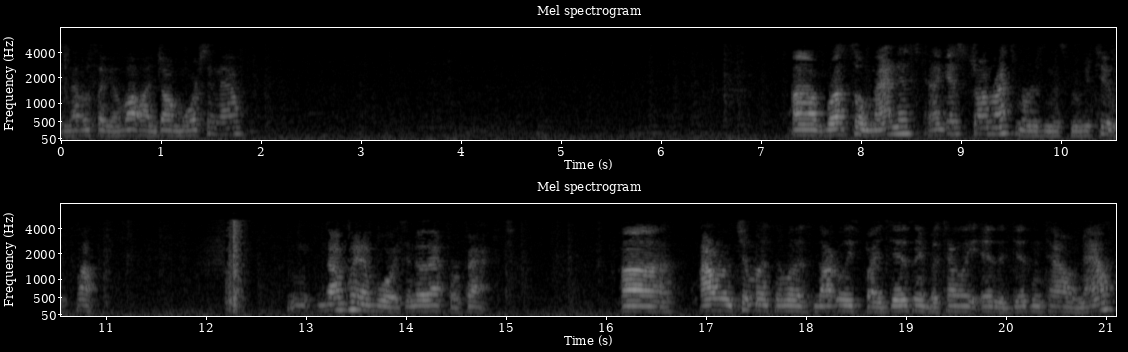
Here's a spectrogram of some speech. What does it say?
and that looks like a lot like John Morrison now. Uh, Russell Madness, and I guess John Ratzenberger is in this movie too. Wow. Not playing a voice, I know that for a fact. Uh, I don't know Chipmunks and one that's not released by Disney, but technically is a Disney title now.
